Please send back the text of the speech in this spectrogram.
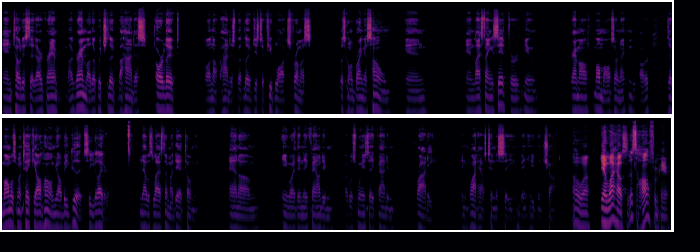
and told us that our grand my grandmother, which lived behind us, or lived well not behind us, but lived just a few blocks from us, was going to bring us home. And and last thing he said for you know, grandma Mama's her name we called her. He said, "Mama's going to take y'all home. Y'all be good. See you later." And that was the last time my dad told me. And um, anyway, then they found him. That was Wednesday. Found him Friday in White House, Tennessee. Been, he'd been shot. Oh wow. Yeah, White House. That's a haul from here.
